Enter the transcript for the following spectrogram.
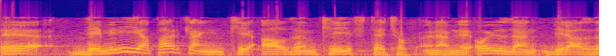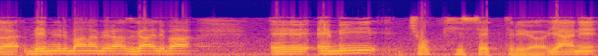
Ee, demiri yaparken ki aldığım keyif de çok önemli. O yüzden biraz da demir bana biraz galiba e, emeği çok hissettiriyor. Yani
